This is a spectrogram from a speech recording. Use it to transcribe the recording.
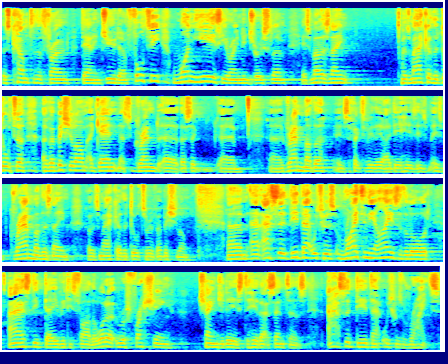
has come to the throne down in Judah. And 41 years he reigned in Jerusalem. His mother's name was the daughter of Abishalom. Again, that's grand, uh, that's a um, uh, grandmother is effectively the idea. His, his, his grandmother's name was Maacah, the daughter of Abishalom. Um, and Asa did that which was right in the eyes of the Lord, as did David his father. What a refreshing change it is to hear that sentence. Asa did that which was right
